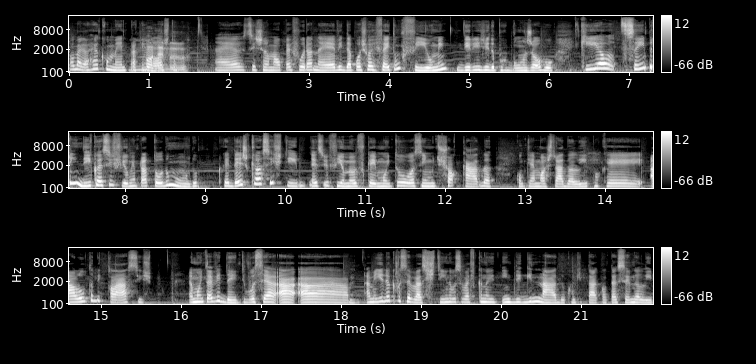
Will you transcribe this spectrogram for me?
ou melhor, recomendo para quem Mano. gosta. É, se chama O Perfura Neve. Depois foi feito um filme dirigido por Bong Joon-ho, que eu sempre indico esse filme para todo mundo, porque desde que eu assisti esse filme eu fiquei muito assim muito chocada com o que é mostrado ali, porque a luta de classes é muito evidente. Você a, a, a medida que você vai assistindo, você vai ficando indignado com o que está acontecendo ali.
